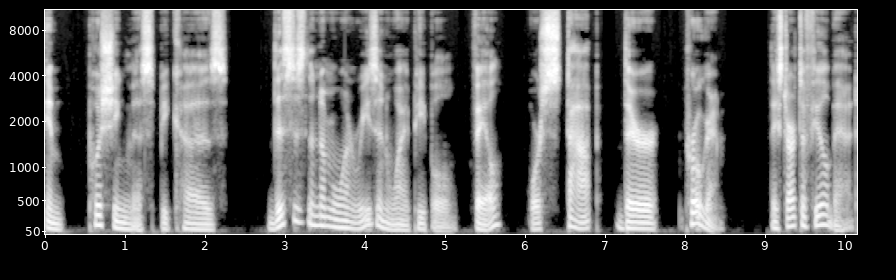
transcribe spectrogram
am pushing this because this is the number one reason why people fail or stop their program. They start to feel bad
